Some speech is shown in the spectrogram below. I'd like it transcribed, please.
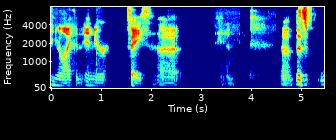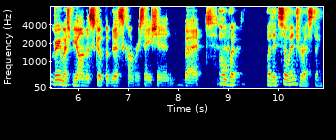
in your life and in your faith. Uh, and uh, that's very much beyond the scope of this conversation. But oh, uh, but but it's so interesting.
